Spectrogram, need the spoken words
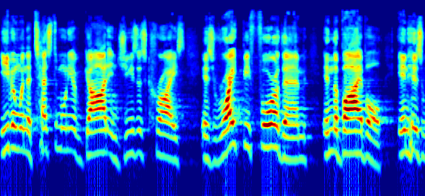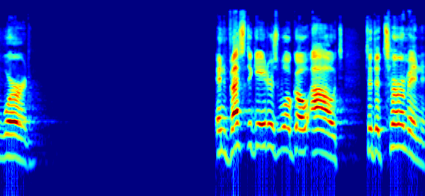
even when the testimony of God in Jesus Christ is right before them in the Bible, in His Word. Investigators will go out to determine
